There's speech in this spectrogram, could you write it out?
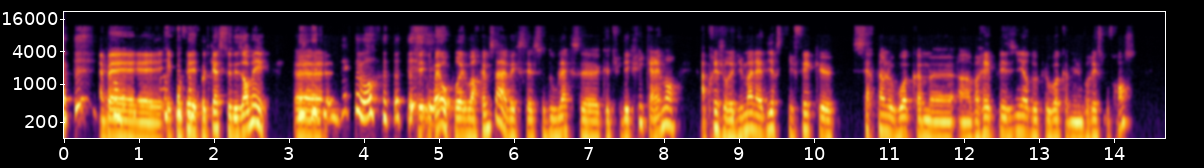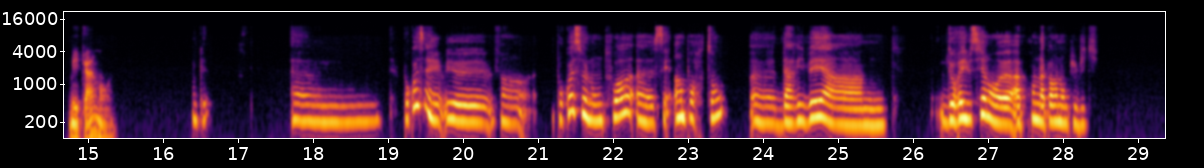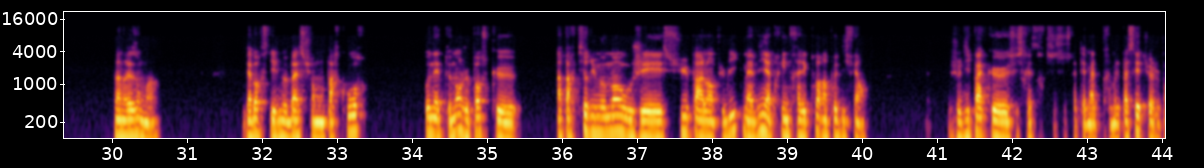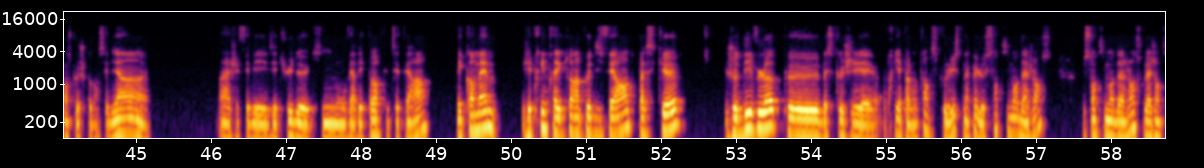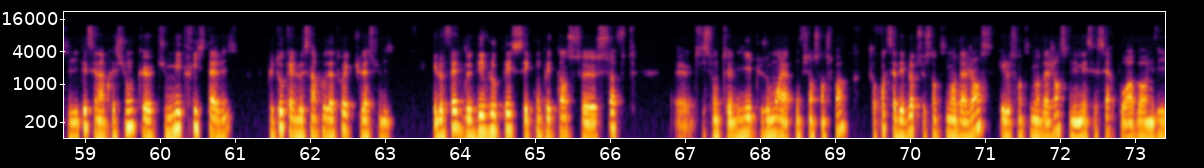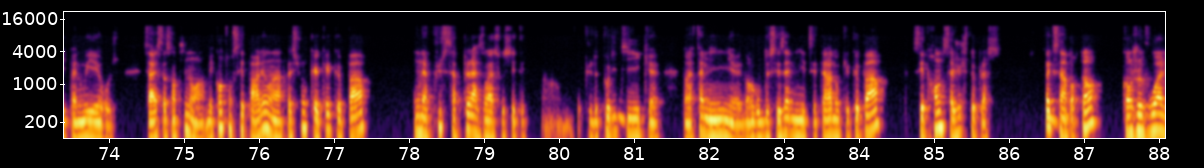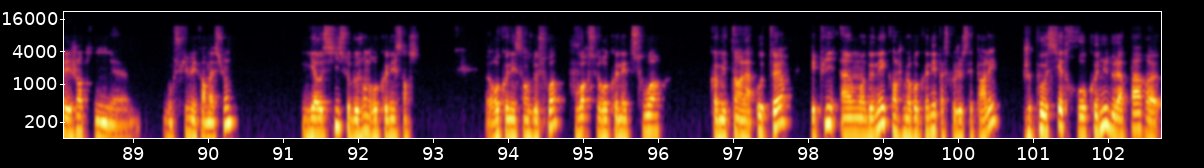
Eh ben, et qu'on fait des podcasts désormais Exactement. ouais, on pourrait le voir comme ça, avec ce, double axe que tu décris carrément. Après, j'aurais du mal à dire ce qui fait que certains le voient comme un vrai plaisir, d'autres le voient comme une vraie souffrance, mais carrément. Ok. pourquoi c'est, enfin, pourquoi selon toi c'est important d'arriver à de réussir à prendre la parole en public? Plein de raisons. Hein. D'abord, si je me base sur mon parcours, honnêtement, je pense que à partir du moment où j'ai su parler en public, ma vie a pris une trajectoire un peu différente. Je dis pas que ce serait, très mal, très mal passé, tu vois. Je pense que je commençais bien. Voilà, j'ai fait des études qui m'ont ouvert des portes, etc. Mais quand même, j'ai pris une trajectoire un peu différente parce que je développe, euh, parce que j'ai appris il y a pas longtemps en psychologie, ce qu'on appelle le sentiment d'agence. Le sentiment d'agence ou l'agentivité, c'est l'impression que tu maîtrises ta vie plutôt qu'elle ne s'impose à toi et que tu la subis. Et le fait de développer ces compétences euh, soft euh, qui sont liées plus ou moins à la confiance en soi, je crois que ça développe ce sentiment d'agence et le sentiment d'agence, il est nécessaire pour avoir une vie épanouie et heureuse. Ça reste un sentiment, hein. mais quand on sait parler, on a l'impression que quelque part, on a plus sa place dans la société. On fait plus de politique, euh, dans la famille, dans le groupe de ses amis, etc. Donc quelque part, c'est prendre sa juste place. C'est ça que c'est important. Quand je vois les gens qui suivent mes formations, il y a aussi ce besoin de reconnaissance. Euh, reconnaissance de soi, pouvoir se reconnaître soi comme étant à la hauteur. Et puis, à un moment donné, quand je me reconnais parce que je sais parler, je peux aussi être reconnu de la part euh,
